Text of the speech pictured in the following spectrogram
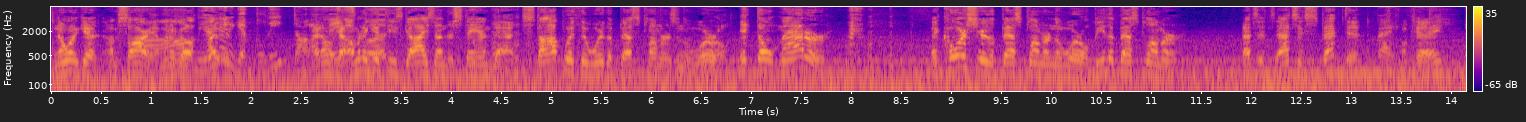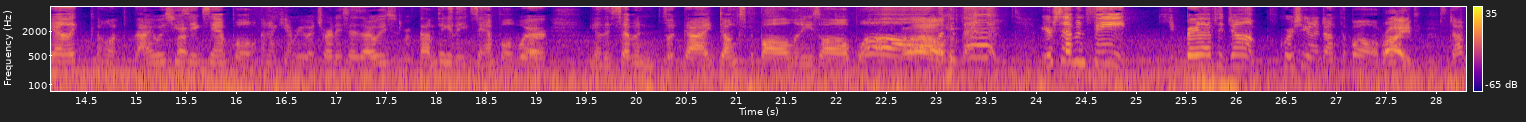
No one get. I'm sorry. I'm gonna go. Um, You're I, gonna get bleeped off. I don't care. I'm gonna get these guys understand that. Stop with the we're the best plumbers in the world. It don't matter. of course you're the best plumber in the world. Be the best plumber. That's that's expected. Right. Okay. Yeah, like oh, I always use the example, and I can't read what Charlie says. I always I'm thinking of the example where you know the seven foot guy dunks the ball, and he's all, "Whoa, Wow. look at that! You're seven feet. You barely have to jump. Of course you're gonna dunk the ball. Right. Stop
